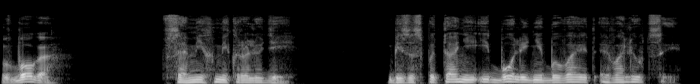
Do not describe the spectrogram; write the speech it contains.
В Бога. В самих микролюдей. Без испытаний и боли не бывает эволюции.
